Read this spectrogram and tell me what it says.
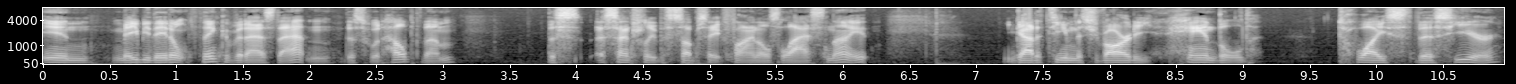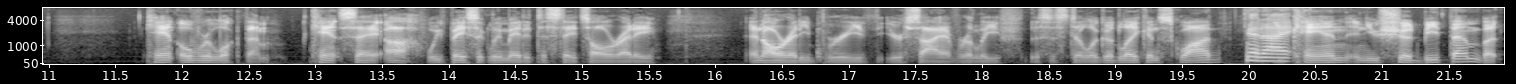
in maybe they don't think of it as that, and this would help them. This essentially the sub-state finals last night. You got a team that you've already handled twice this year. Can't overlook them. Can't say, ah, we've basically made it to states already and already breathe your sigh of relief. This is still a good Lakin squad. And I- you can and you should beat them, but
